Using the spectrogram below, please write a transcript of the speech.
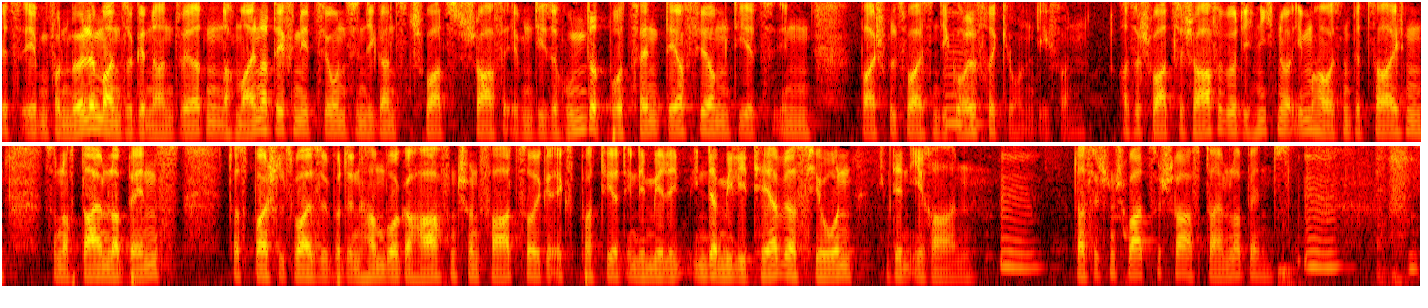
jetzt eben von Möllemann so genannt werden. Nach meiner Definition sind die ganzen schwarzen Schafe eben diese 100 Prozent der Firmen, die jetzt in beispielsweise in die mhm. Golfregion liefern. Also schwarze Schafe würde ich nicht nur Imhausen bezeichnen, sondern auch Daimler-Benz, das beispielsweise über den Hamburger Hafen schon Fahrzeuge exportiert in, die, in der Militärversion in den Iran. Mhm. Das ist ein schwarzes Schaf, Daimler-Benz. Mhm.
